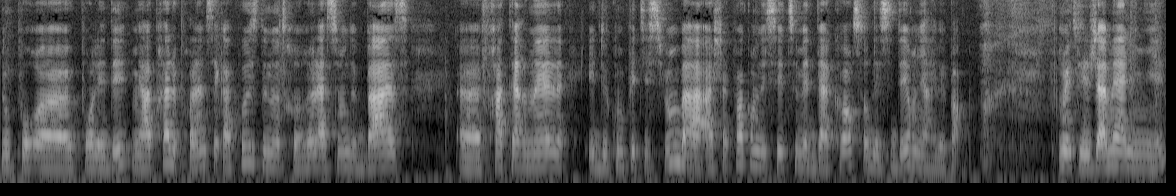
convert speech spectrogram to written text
donc pour, euh, pour l'aider. Mais après, le problème, c'est qu'à cause de notre relation de base fraternelle et de compétition, bah, à chaque fois qu'on essayait de se mettre d'accord sur des idées, on n'y arrivait pas. On n'était jamais alignés.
